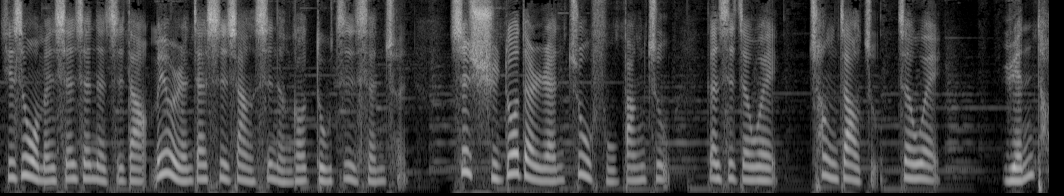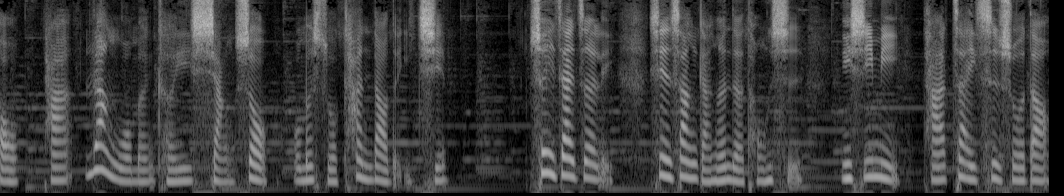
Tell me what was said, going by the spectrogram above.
其实，我们深深的知道，没有人在世上是能够独自生存，是许多的人祝福帮助，更是这位。创造主这位源头，他让我们可以享受我们所看到的一切。所以在这里献上感恩的同时，尼西米他再一次说到，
